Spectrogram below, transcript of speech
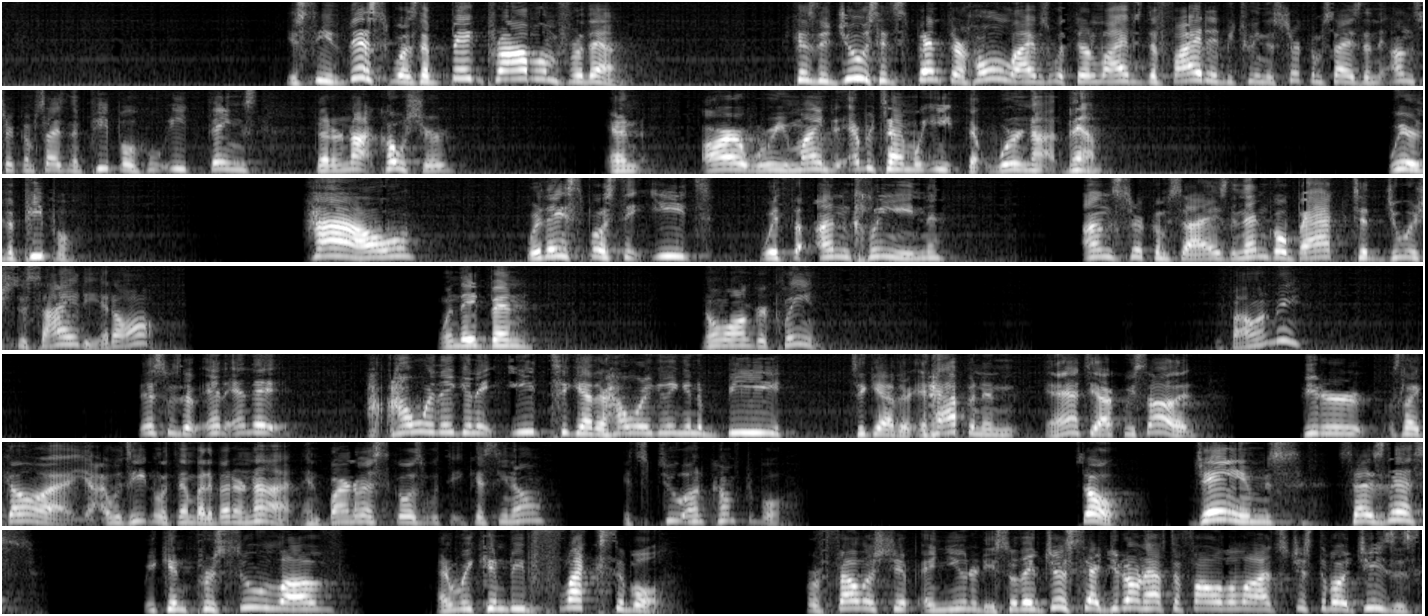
You see, this was a big problem for them. Because the Jews had spent their whole lives with their lives divided between the circumcised and the uncircumcised and the people who eat things that are not kosher and are reminded every time we eat that we're not them. We're the people. How were they supposed to eat with the unclean, uncircumcised, and then go back to Jewish society at all? When they'd been no longer clean. You following me? This was a, and, and they, how were they going to eat together? How were they going to be together? It happened in, Antioch. We saw that Peter was like, oh, I, I was eating with them, but I better not. And Barnabas goes with, because, you know, it's too uncomfortable. So, James says this we can pursue love and we can be flexible for fellowship and unity. So they've just said you don't have to follow the law, it's just about Jesus.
